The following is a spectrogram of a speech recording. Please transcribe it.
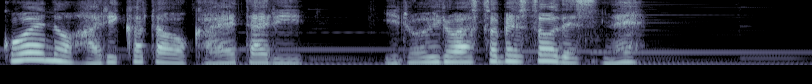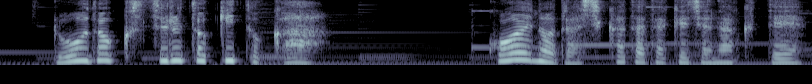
声の張り方を変えたり、いろいろ遊べそうですね。朗読するときとか、声の出し方だけじゃなくて、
